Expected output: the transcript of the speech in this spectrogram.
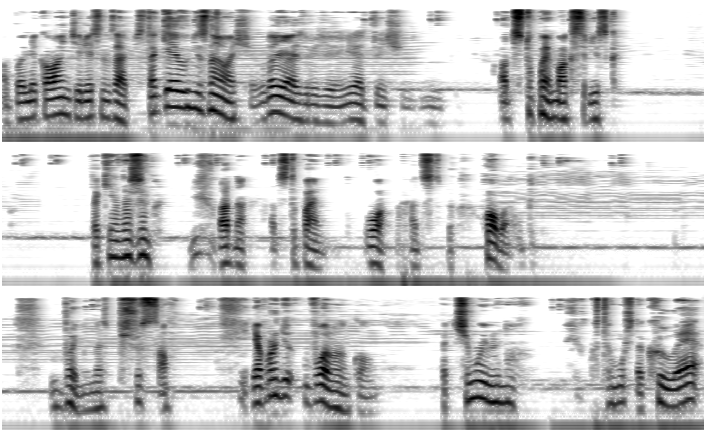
Опубликовал интересный запись. Так я его не знаю вообще. Удаляюсь, друзья. Я это. Отступай, Макс Риск. Так я нажим. Ладно, отступаем. О, отступ. Хова. Блин, напишу сам. Я вроде воронку. Почему именно? Потому что Клэ...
